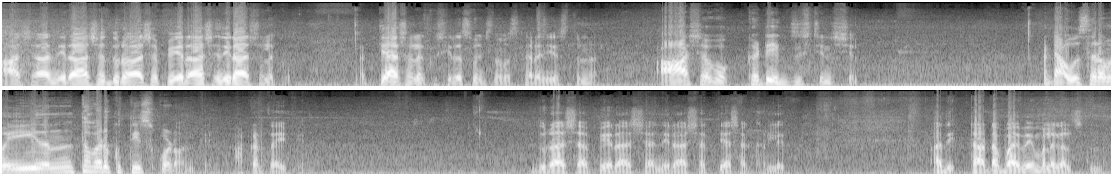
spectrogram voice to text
ఆశ నిరాశ దురాశ పేరాశ నిరాశలకు అత్యాశలకు శిరస్సు వంచి నమస్కారం చేస్తున్నా. ఆశ ఒక్కటి ఎగ్జిస్టెన్షియల్ అంటే అవసరమైనంత వరకు తీసుకోవడం అంతే. అక్కడితో అయిపోయింది. దురాశ పేరాశ నిరాశ అత్యాశ అక్కర్లేదు. అది టాటా బాయ్ బాయ్ మళ్ళీ కలుసుకుందాం.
